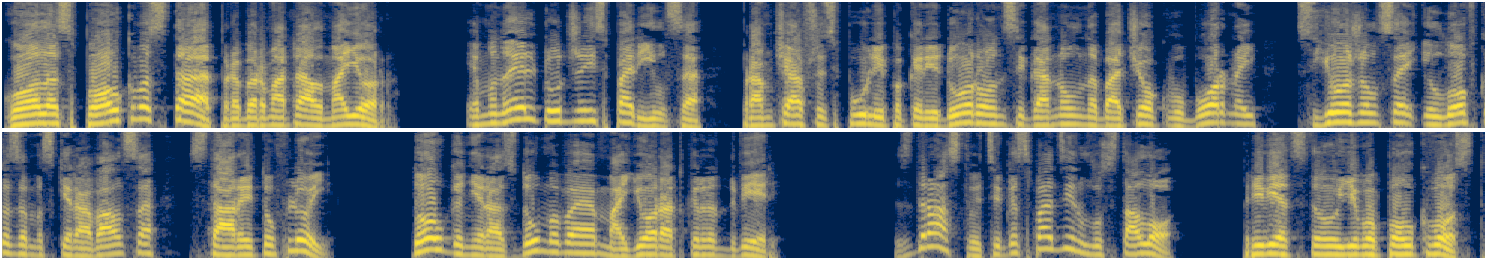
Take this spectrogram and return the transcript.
«Голос полквоста!» — пробормотал майор. Эммануэль тут же испарился. Промчавшись пулей по коридору, он сиганул на бочок в уборной, съежился и ловко замаскировался старой туфлей. Долго не раздумывая, майор открыл дверь. «Здравствуйте, господин Лустало!» — приветствовал его полквост.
